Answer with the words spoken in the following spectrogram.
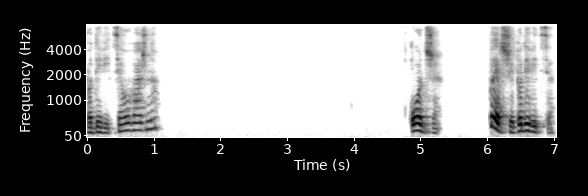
Подивіться уважно. Отже, перший, подивіться,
